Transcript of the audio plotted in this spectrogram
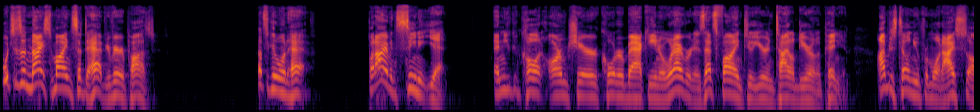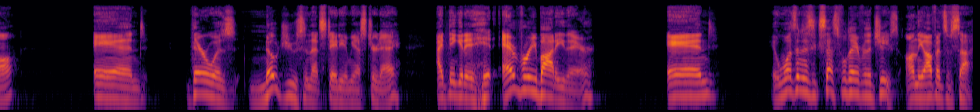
Which is a nice mindset to have. You're very positive. That's a good one to have. But I haven't seen it yet. And you can call it armchair quarterbacking or whatever it is. That's fine too. You're entitled to your own opinion. I'm just telling you from what I saw. And there was no juice in that stadium yesterday. I think it had hit everybody there. And it wasn't a successful day for the Chiefs on the offensive side,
